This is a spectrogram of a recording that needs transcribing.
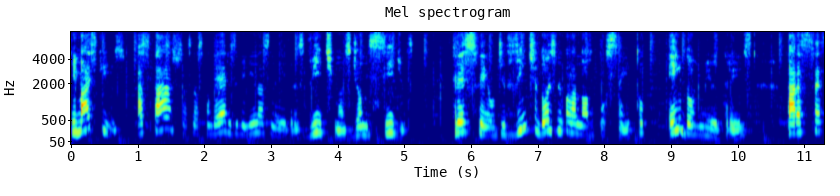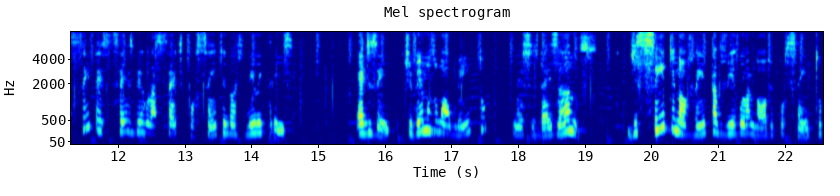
E mais que isso, as taxas das mulheres e meninas negras vítimas de homicídios cresceu de 22,9% em 2003 para 66,7% em 2013. É dizer, tivemos um aumento nesses 10 anos de 190,9%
